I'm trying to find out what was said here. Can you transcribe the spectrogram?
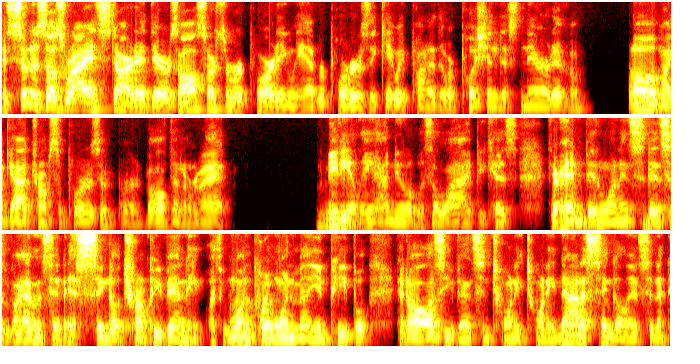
as soon as those riots started there was all sorts of reporting. We had reporters at gateway pundit that were pushing this narrative of oh my god trump supporters are, are involved in a riot immediately I knew it was a lie because there hadn't been one incident of violence at a single Trump event with 1.1 million people at all his events in 2020. Not a single incident.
